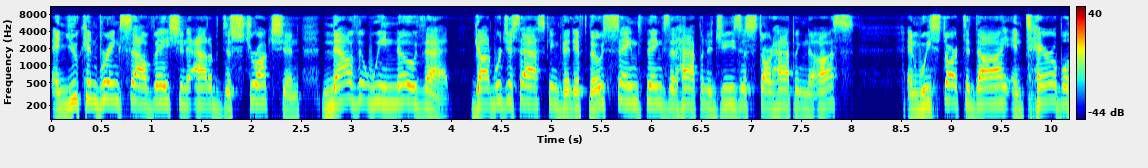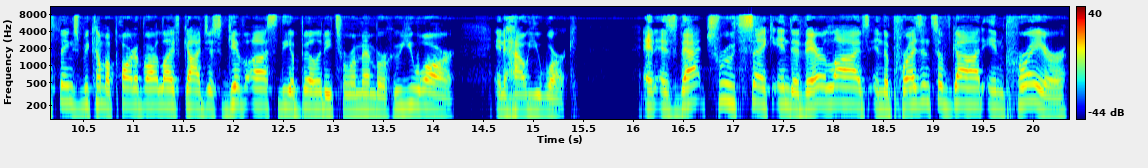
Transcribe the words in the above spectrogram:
and you can bring salvation out of destruction. Now that we know that, God, we're just asking that if those same things that happened to Jesus start happening to us, and we start to die, and terrible things become a part of our life, God, just give us the ability to remember who you are and how you work. And as that truth sank into their lives in the presence of God in prayer,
